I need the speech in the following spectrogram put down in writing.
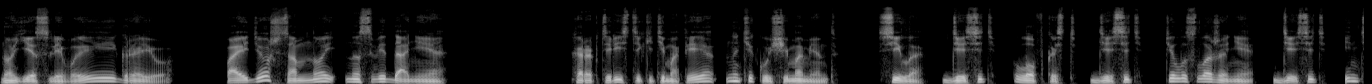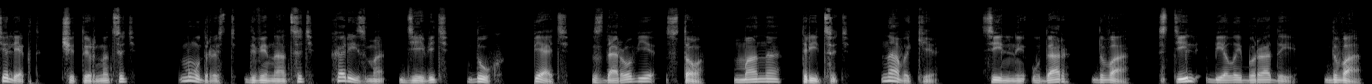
«Но если выиграю, пойдешь со мной на свидание». Характеристики Тимофея на текущий момент. Сила — 10, ловкость — 10, телосложение — 10, интеллект — 14, мудрость — 12, харизма — 9, дух — 5, здоровье — 100, мана — 30. Навыки. Сильный удар — 2. Стиль белой бороды — 2.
